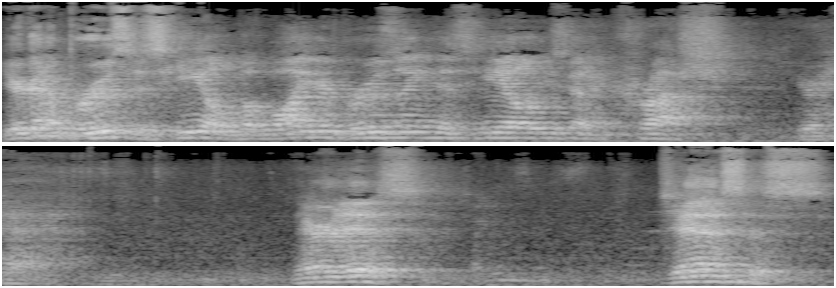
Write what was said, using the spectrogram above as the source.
you're going to bruise his heel, but while you're bruising his heel, he's going to crush your head. There it is. Genesis.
